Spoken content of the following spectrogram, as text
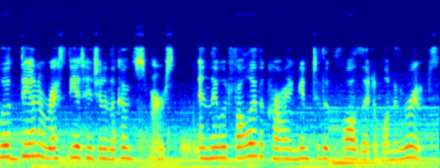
would then arrest the attention of the customers, and they would follow the crying into the closet of one of the rooms.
